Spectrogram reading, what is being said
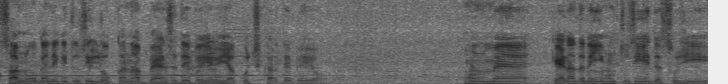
ਸਾਨੂੰ ਉਹ ਕਹਿੰਦੇ ਕਿ ਤੁਸੀਂ ਲੋਕਾਂ ਨਾਲ ਬਹਿਸਦੇ ਪਏ ਹੋ ਜਾਂ ਕੁਝ ਕਰਦੇ ਪਏ ਹੋ। ਹੁਣ ਮੈਂ ਕਹਿਣਾ ਤਾਂ ਨਹੀਂ, ਹੁਣ ਤੁਸੀਂ ਇਹ ਦੱਸੋ ਜੀ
